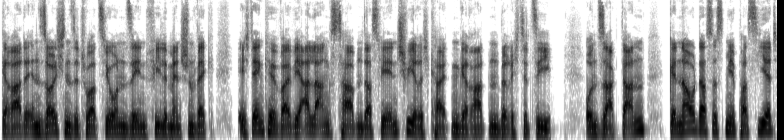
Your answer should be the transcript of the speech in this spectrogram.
Gerade in solchen Situationen sehen viele Menschen weg. Ich denke, weil wir alle Angst haben, dass wir in Schwierigkeiten geraten, berichtet sie und sagt dann, genau das ist mir passiert,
